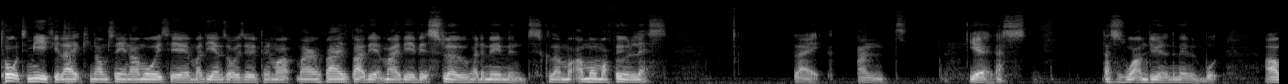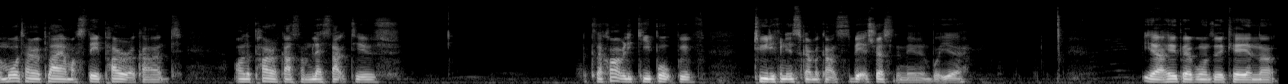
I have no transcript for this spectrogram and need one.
talk to me if you like. You know what I'm saying? I'm always here. My DM's always open. My my replies might be might be a bit slow at the moment because I'm I'm on my phone less. Like and yeah, that's that's just what I'm doing at the moment. But I'll more time reply on my Stay Power account. On the Paracast, I'm less active because I can't really keep up with two different Instagram accounts. It's a bit of stress at the moment, but yeah, yeah. I hope everyone's okay and that,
